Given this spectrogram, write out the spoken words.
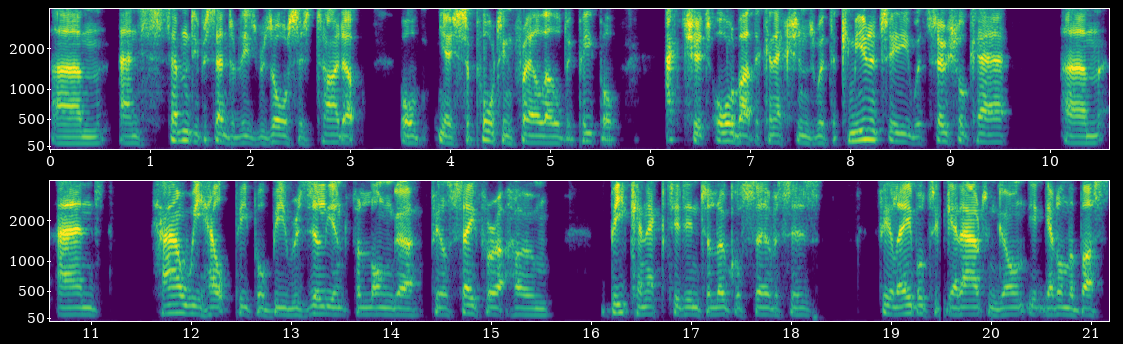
um, and 70% of these resources tied up or you know supporting frail elderly people, actually it's all about the connections with the community, with social care, um, and how we help people be resilient for longer, feel safer at home, be connected into local services, feel able to get out and go on, get on the bus.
